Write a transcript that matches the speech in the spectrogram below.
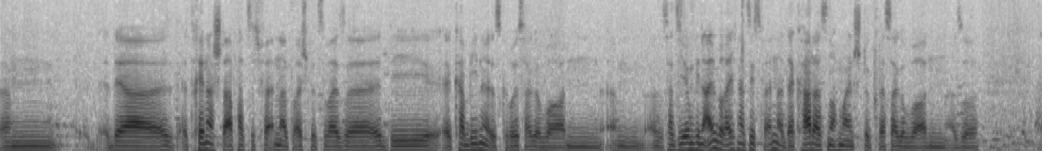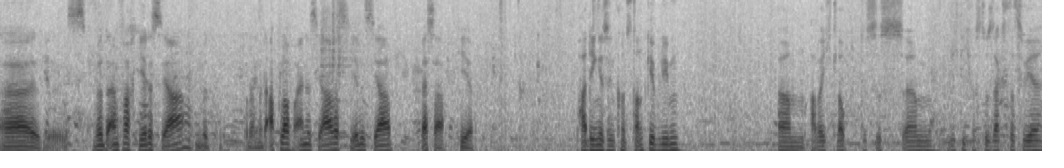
ähm, der Trainerstab hat sich verändert beispielsweise, die Kabine ist größer geworden. Ähm, also es hat sich irgendwie in allen Bereichen hat sich verändert. Der Kader ist noch mal ein Stück besser geworden. Also äh, es wird einfach jedes Jahr mit, oder mit Ablauf eines Jahres jedes Jahr besser hier. Ein paar Dinge sind konstant geblieben. Ähm, aber ich glaube, das ist ähm, wichtig, was du sagst, dass wir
